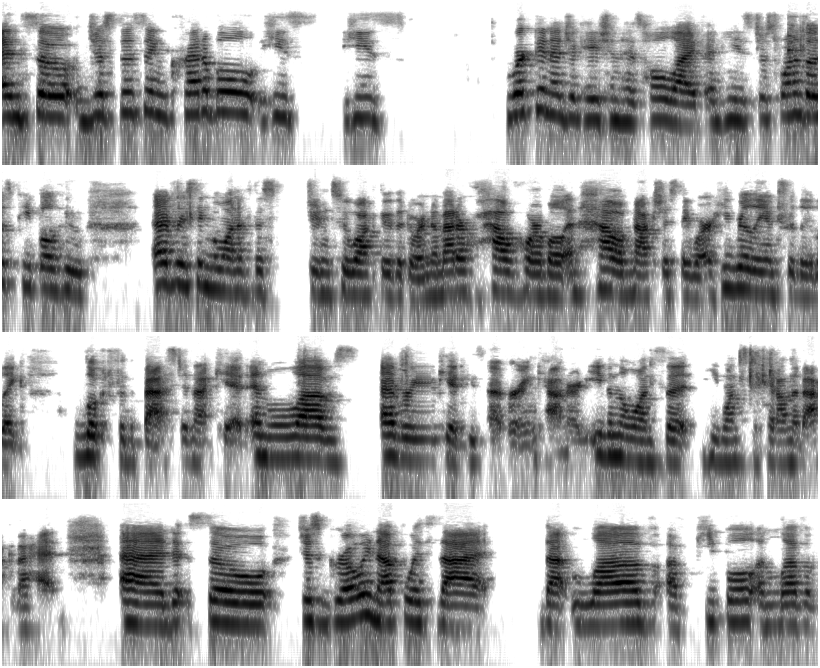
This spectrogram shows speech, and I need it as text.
And so just this incredible he's he's worked in education his whole life and he's just one of those people who every single one of the students who walked through the door no matter how horrible and how obnoxious they were he really and truly like looked for the best in that kid and loves every kid he's ever encountered, even the ones that he wants to hit on the back of the head. And so just growing up with that that love of people and love of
